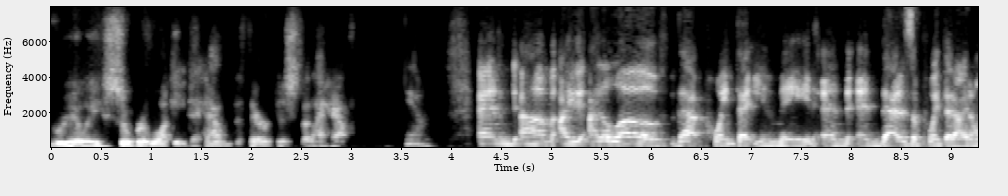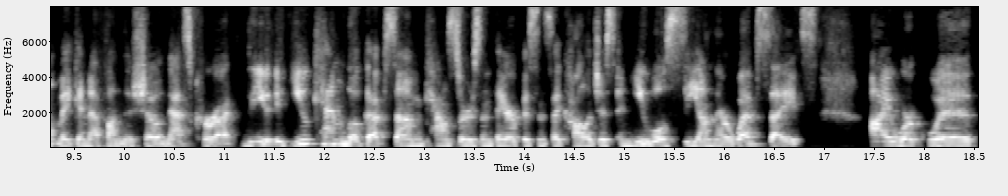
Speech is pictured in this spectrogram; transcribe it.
really super lucky to have the therapist that I have. Yeah. And um, I, I love that point that you made. And, and that is a point that I don't make enough on this show. And that's correct. You, you can look up some counselors and therapists and psychologists, and you will see on their websites, I work with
